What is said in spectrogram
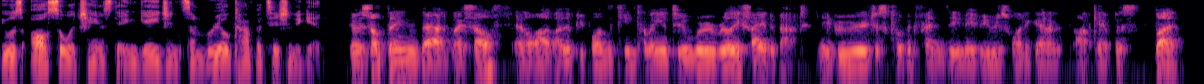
it was also a chance to engage in some real competition again it was something that myself and a lot of other people on the team coming into were really excited about. Maybe we were just COVID frenzy, maybe we just wanted to get on, off campus, but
